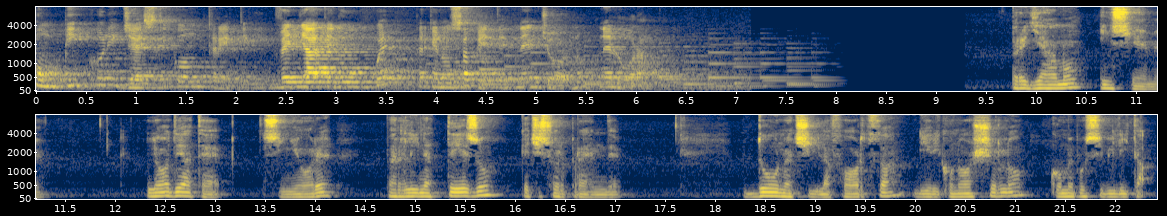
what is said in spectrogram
con piccoli gesti concreti. Vegliate dunque perché non sapete né il giorno né l'ora. Preghiamo insieme. Lode a te, Signore, per l'inatteso che ci sorprende. Donaci la forza di riconoscerlo come possibilità,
